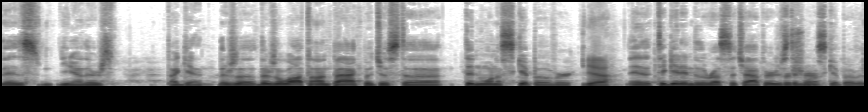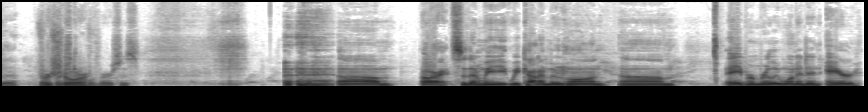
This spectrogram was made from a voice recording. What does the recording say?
is you know, there's again, there's a there's a lot to unpack, but just uh, didn't want to skip over Yeah. uh, to get into the rest of the chapter. Just didn't sure. want to skip over the, the For first sure. couple verses. um, all right, so then we we kind of move on. Um, Abram really wanted an heir,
